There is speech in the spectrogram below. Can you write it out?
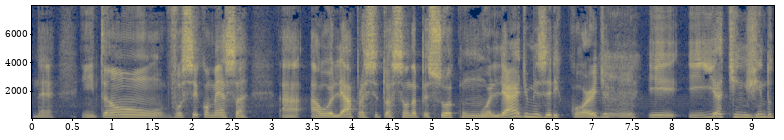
Né? Então você começa a, a olhar para a situação da pessoa com um olhar de misericórdia Uhum. e, e ir atingindo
